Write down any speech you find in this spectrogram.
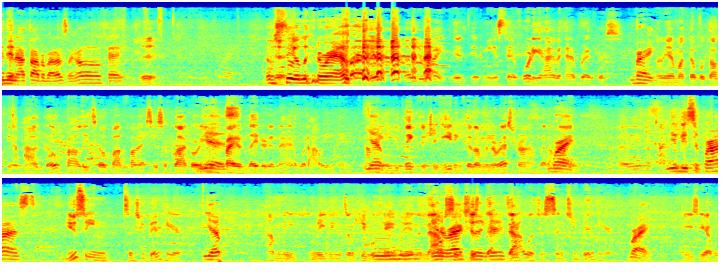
And then I thought about it. I was like, oh, okay. Yeah. I'm yeah. still looking around. yeah, no, you're right. It, I mean, it's 10:40. I haven't had breakfast. Right. I only had my cup of coffee. I'll go probably till about five, six o'clock, or yes. even probably later than that without eating. I yep. mean, you think that you're eating because I'm in a restaurant, but I'm right. Like, oh, You'll be surprised. You've seen since you've been here. Yep. How many meetings and people mm-hmm. came in, and that was just that, that was just since you've been here. Right. And you see how we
